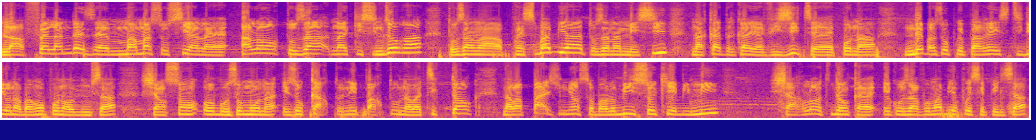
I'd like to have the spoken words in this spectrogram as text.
la Finlandaise, Mama Sociale, alors Toza na Kisindora, Toza na Prince Babia, Toza na Messi, na cadre ka ya visite eh, pona nde bazo préparer studio na bango pona obimisa chanson oyo bozomona ezo cartonner partout na ba TikTok na ba page nyonso balobi soki ebimi Charlotte donc euh, ekoza vraiment bien pour sepelisa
